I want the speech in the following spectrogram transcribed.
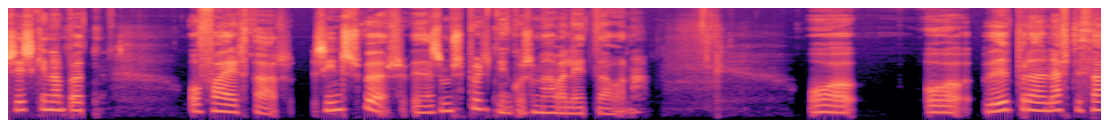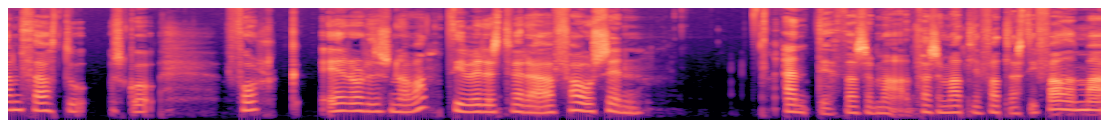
sískinaböld og fær þar sín svör við þessum spurningu sem hafa leitað á hana og, og viðbröðin eftir þann þáttu sko, fólk er orðið svona vant í verðist vera að fá sinn endi þar sem, að, þar sem allir fallast í faðma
